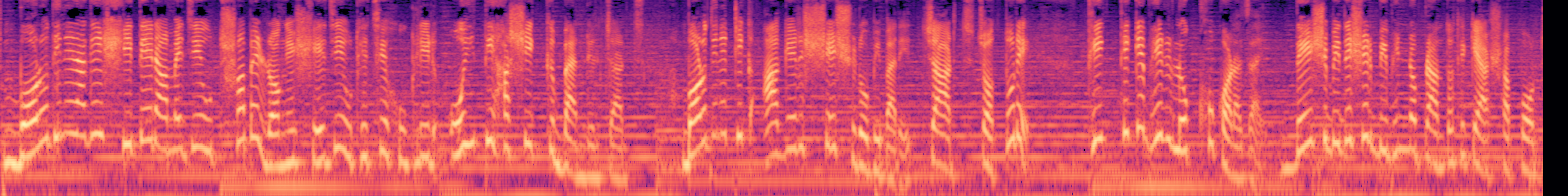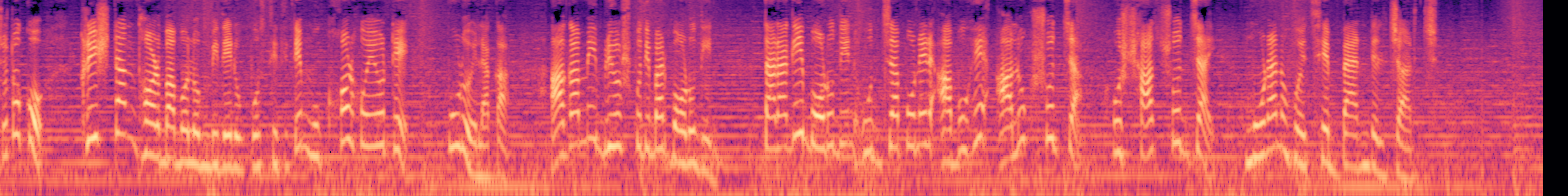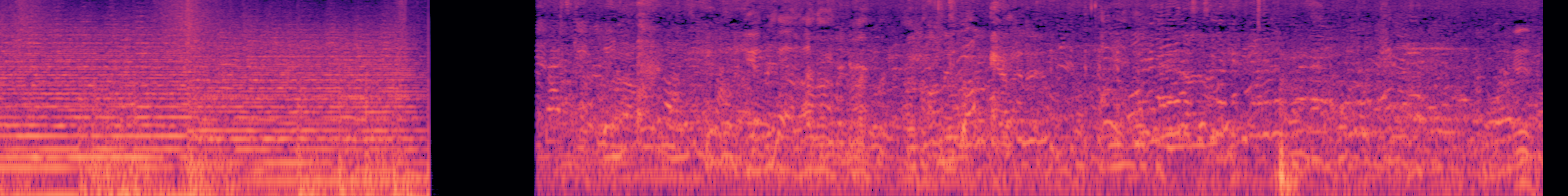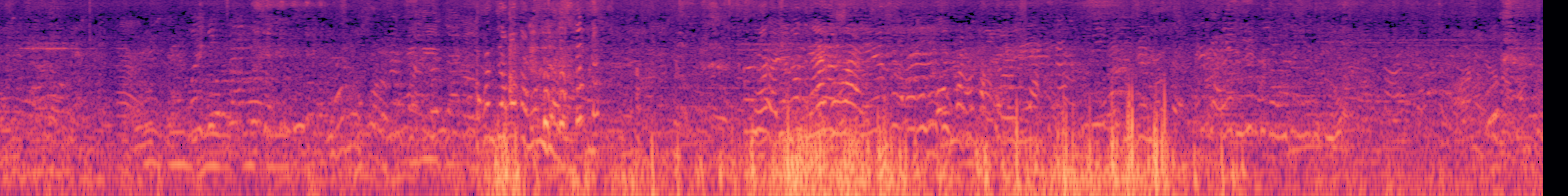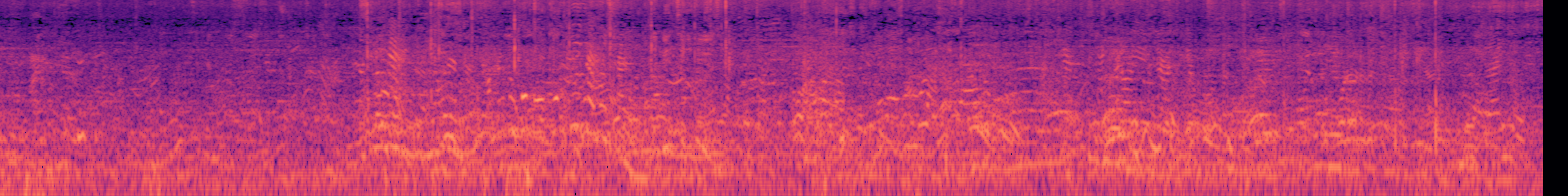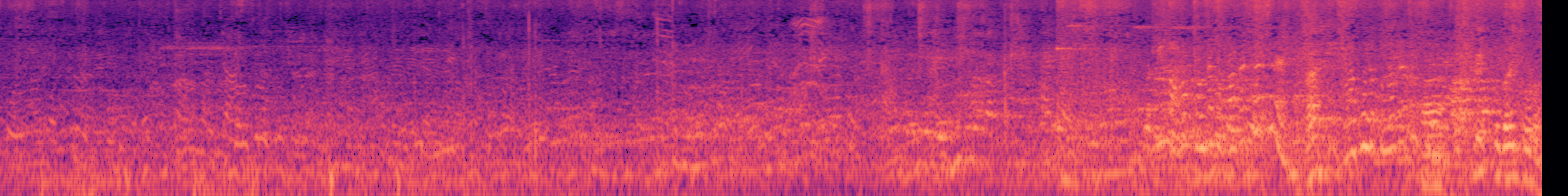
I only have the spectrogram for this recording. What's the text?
বড়দিনের আগে শীতের আমেজে উৎসবের রঙে সেজে উঠেছে হুগলির ঐতিহাসিক ব্যান্ডেল চার্চ। বড়দিনের ঠিক আগের শেষ রবিবারে চার্চ চত্বরে ঠিক থেকে ভিড় লক্ষ্য করা যায়। দেশ বিদেশের বিভিন্ন প্রান্ত থেকে আসা পর্যটক ও খ্রিস্টান ধর্মাবলম্বীদের উপস্থিতিতে মুখর হয়ে ওঠে পুরো এলাকা। আগামী বৃহস্পতিবার বড়দিন। তার আগেই বড়দিন উদযাপনের আবহে আলোকসজ্জা ও সাজসজ্জায় মোড়ানো হয়েছে ব্যান্ডেল চার্চ। থেকে খোদাই করা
